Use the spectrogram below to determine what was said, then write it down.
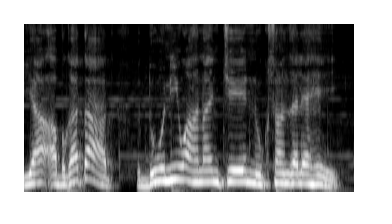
या अपघातात दोन्ही वाहनांचे नुकसान झाले आहे.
